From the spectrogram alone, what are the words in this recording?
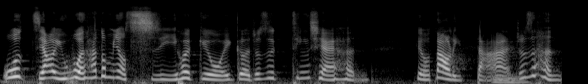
我只要一问他都没有迟疑，会给我一个就是听起来很有道理答案，就是很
